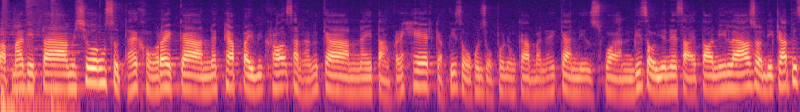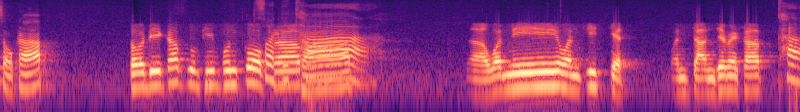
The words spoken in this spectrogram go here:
ลับมาติดตามช่วงสุดท้ายของรายการนะครับ ไปวิเคราะห์สถานการณ์ในต่างประเทศกับพี่โสคุณสมพลองค์การบรรณาธิการนิวส์วันพี่โสอยู่ในสายตอนนี้แล้ว สวัสดีครับพี่โสครับ สวัสดีครับคุณพิมพ์พลโก้สวัสคดีรับค่ะอ่าวันนี้วันที่เจ็ดวันจันทร์ใช่ไหมครับค่ะ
